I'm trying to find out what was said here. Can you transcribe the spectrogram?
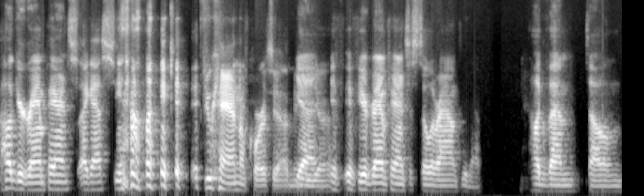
hug your grandparents, I guess. You know, if you can of course yeah maybe yeah. uh, If if your grandparents are still around, you know, hug them, tell them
